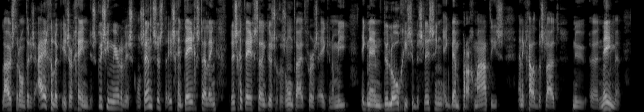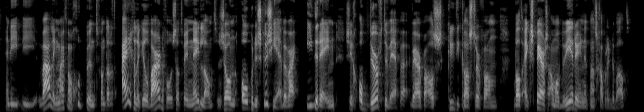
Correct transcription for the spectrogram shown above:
luisteren, want er is eigenlijk is er geen discussie meer, er is consensus, er is geen tegenstelling. Er is geen tegenstelling tussen gezondheid versus economie. Ik neem de logische beslissing, ik ben pragmatisch en ik ga het besluit nu nemen. En die, die Waling maakt wel een goed punt van dat het eigenlijk heel waardevol is dat we in Nederland zo'n open discussie hebben waar iedereen zich op durft te werpen, als criticaster van wat experts allemaal beweren in het maatschappelijk debat.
